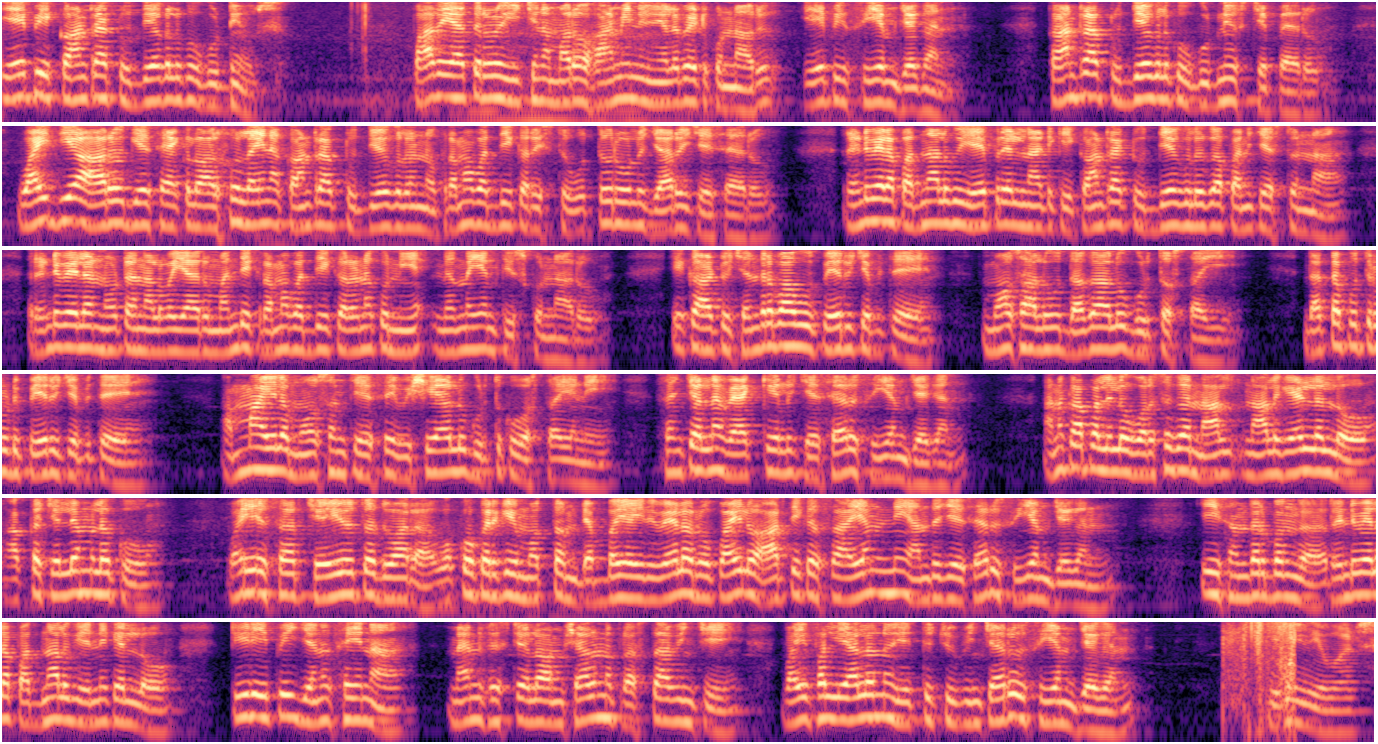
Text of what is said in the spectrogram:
AP contract ఉద్యోగులకు good news. పాదయాత్రలో ఇచ్చిన మరో హామీని నిలబెట్టుకున్నారు ఏపీ సీఎం జగన్. కాంట్రాక్ట్ ఉద్యోగులకు గుడ్ న్యూస్ చెప్పారు. వైద్య ఆరోగ్య శాఖలో అర్హులైన కాంట్రాక్ట్ ఉద్యోగులను క్రమబద్ధీకరిస్తూ ఉత్తర్వులు జారీ చేశారు. రెండు వేల పద్నాలుగు ఏప్రిల్ నాటికి కాంట్రాక్ట్ ఉద్యోగులుగా పనిచేస్తున్న రెండు వేల నూట నలభై ఆరు మంది క్రమబద్ధీకరణకు ని- నిర్ణయం తీసుకున్నారు. ఇక అటు చంద్రబాబు పేరు చెబితే మోసాలు దగాలు గుర్తొస్తాయి. దత్తపుత్రుడి పేరు చెబితే అమ్మాయిల మోసం చేసే విషయాలు గుర్తుకు వస్తాయని సంచలన వ్యాఖ్యలు చేశారు సీఎం జగన్. అనకాపల్లిలో వరుసగా నాల్ నాలుగేళ్ళలో అక్క చెల్లెమ్మలకు వైఎస్ఆర్ చేయూత ద్వారా ఒక్కొక్కరికి మొత్తం డెబ్బై ఐదు వేల రూపాయలు ఆర్థిక సాయంని అందజేశారు సీఎం జగన్. ఈ సందర్భంగా రెండు వేల పద్నాలుగు ఎన్నికల్లో టీడీపీ జనసేన మేనిఫెస్టోలో అంశాలను ప్రస్తావించి వైఫల్యాలను ఎత్తి చూపించారు సీఎం జగన్. ఇది వ్యూవర్స్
